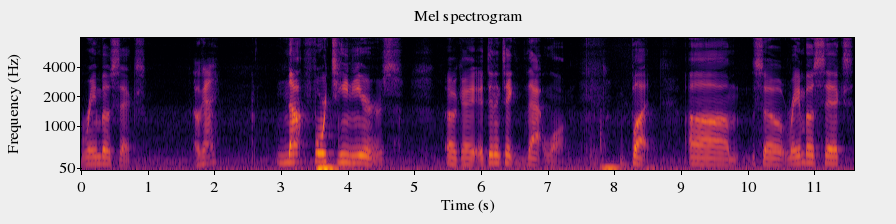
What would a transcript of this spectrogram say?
Rainbow Six. Okay. Not 14 years. Okay, it didn't take that long. But um so Rainbow Six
